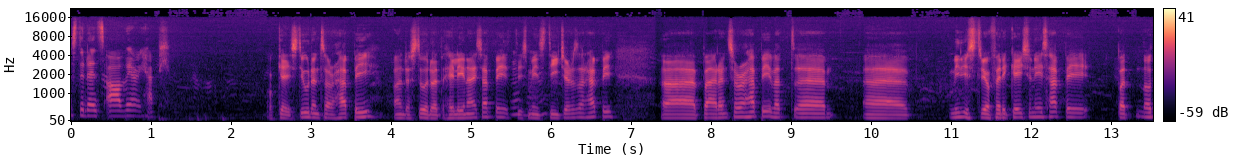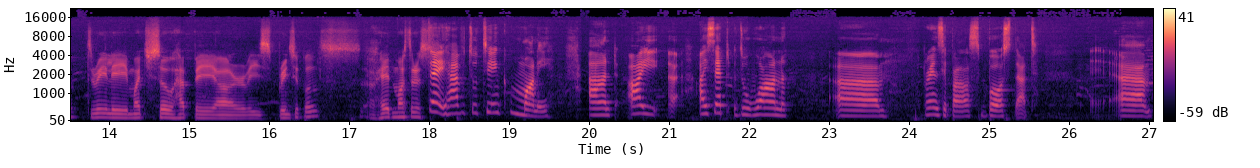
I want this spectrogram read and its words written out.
students are very happy. okay, students are happy. Understood that Helena is happy. This means teachers are happy. Uh, parents are happy. But uh, uh, Ministry of Education is happy, but not really much so happy are these principals or headmasters. they have to think money and i uh, i said to one um, principal's boss that um,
